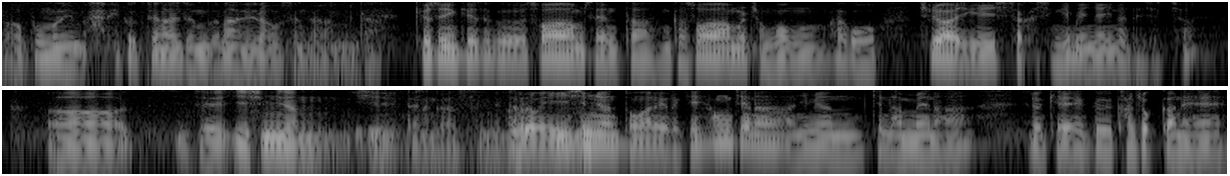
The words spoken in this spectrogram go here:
어, 부모님 많이 걱정할 정도는 아니라고 생각합니다. 교수님께서 그 소아암 센터, 그러니까 소아암을 전공하고 치료하기 시작하신 게 몇 년이나 되셨죠? 어, 이제 20년이 되는 것 같습니다. 아, 그러면 20년 동안에 이렇게 형제나 아니면 이렇게 남매나 이렇게 그 가족 간에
